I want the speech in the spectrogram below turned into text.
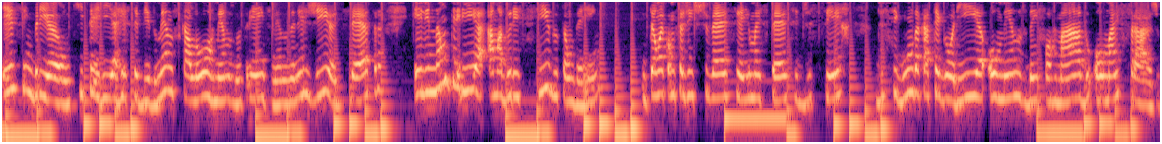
Esse embrião que teria recebido menos calor, menos nutrientes, menos energia, etc., ele não teria amadurecido tão bem, então é como se a gente tivesse aí uma espécie de ser de segunda categoria, ou menos bem formado, ou mais frágil.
